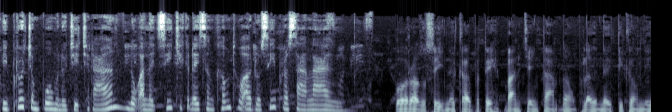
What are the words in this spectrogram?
ពីព្រោះចំពោះមនុស្សជាច្រើនលោកអាឡិចស៊ីជាក្តីសង្ឃឹមធ្វើឲ្យរុស្ស៊ីប្រសើរឡើងពលរដ្ឋរុស្ស៊ីនៅក្រៅប្រទេសបានចេញតាមដងផ្លូវនៅទីក្រុងនា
